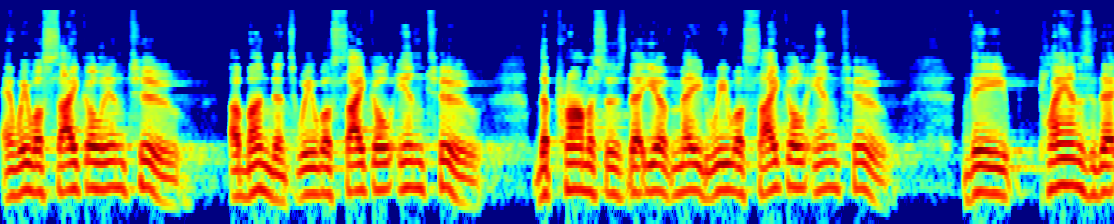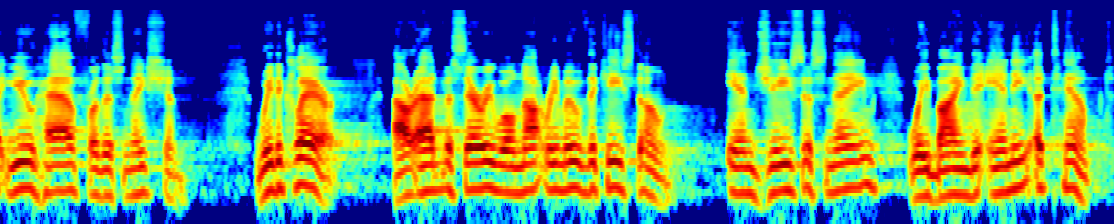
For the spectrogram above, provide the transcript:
And we will cycle into abundance. We will cycle into the promises that you have made. We will cycle into the plans that you have for this nation. We declare our adversary will not remove the keystone. In Jesus' name, we bind any attempt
